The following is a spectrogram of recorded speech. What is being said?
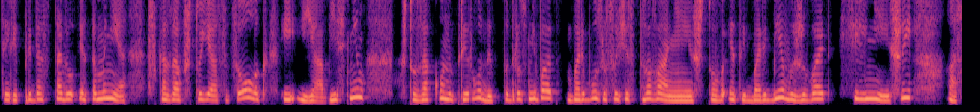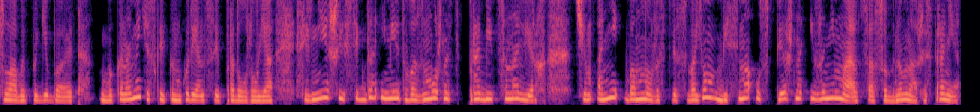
Терри предоставил это мне, сказав, что я социолог, и я объяснил, что законы природы подразумевают борьбу за существование, и что в этой борьбе выживает сильнейший, а слабый погибает. В экономической конкуренции, продолжил я, сильнейшие всегда имеют возможность пробиться наверх, чем они во множестве своем весьма успешно и занимаются, особенно в нашей стране.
